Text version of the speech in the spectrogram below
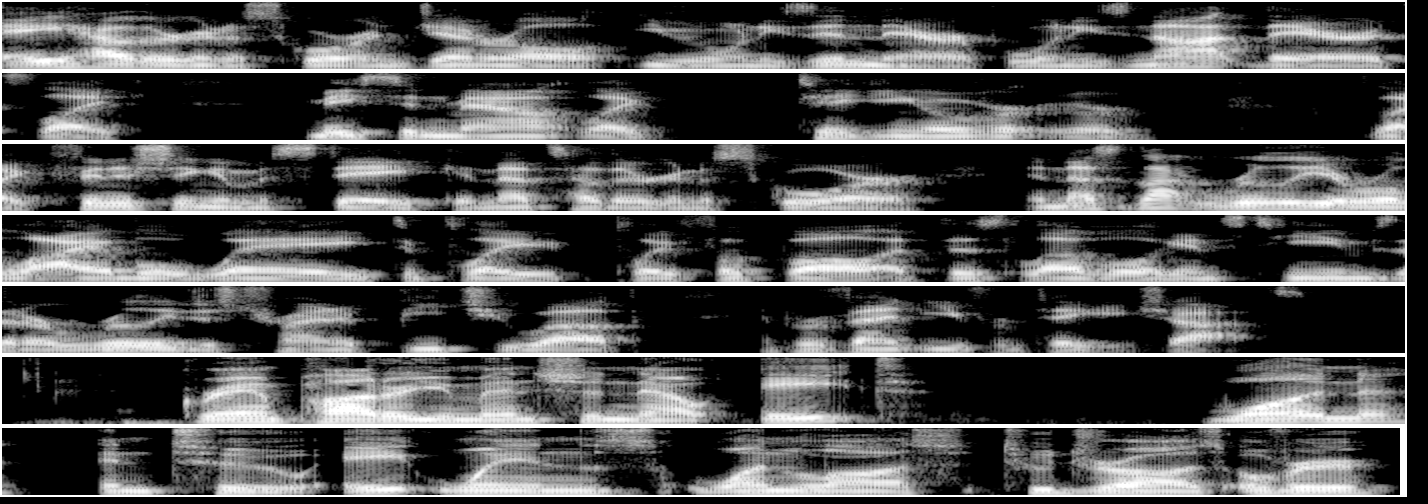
a how they're going to score in general, even when he's in there. But when he's not there, it's like Mason Mount like taking over or like finishing a mistake, and that's how they're going to score. And that's not really a reliable way to play play football at this level against teams that are really just trying to beat you up and prevent you from taking shots. Graham Potter, you mentioned now eight, one, and two. Eight wins, one loss, two draws over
